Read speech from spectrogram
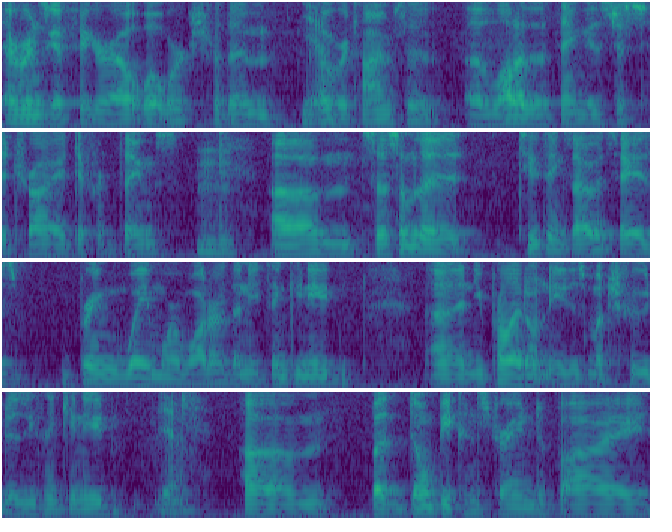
everyone's gonna figure out what works for them Yeah. over time. So a lot of the thing is just to try different things. Mm-hmm. Um, so some of the two things I would say is bring way more water than you think you need, uh, and you probably don't need as much food as you think you need. Yeah. Um, but don't be constrained by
